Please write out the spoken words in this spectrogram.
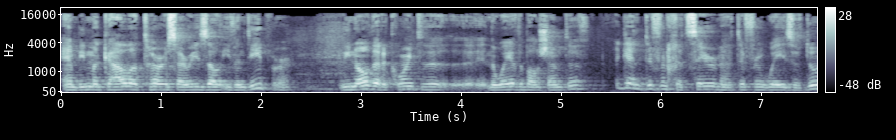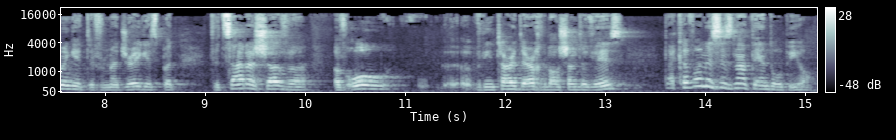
and be Magala Taurus Arizal even deeper, we know that according to the, in the way of the Baal Shem Tov, again, different chetzerim have different ways of doing it, different madrigas, but the tzara shava of all, uh, of the entire derech of the Baal Shem Tov is, that kavanis is not the end all be all.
